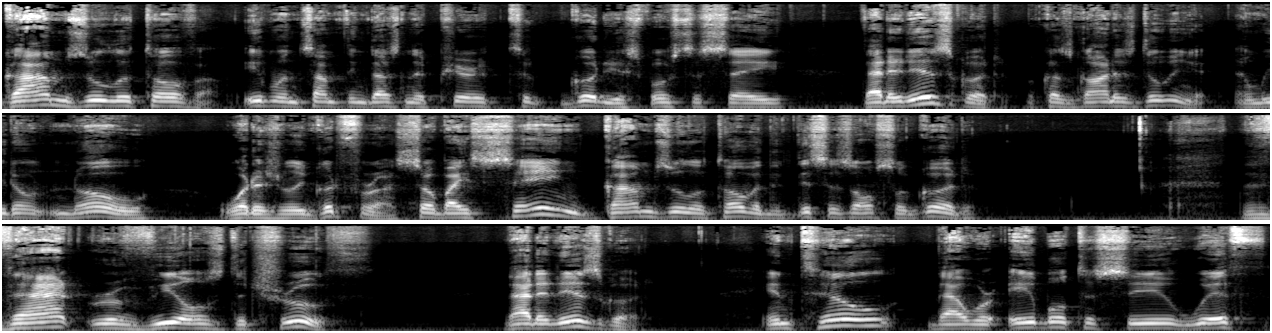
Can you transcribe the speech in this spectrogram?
Gam zu l'tova. Even when something doesn't appear to good, you're supposed to say that it is good because God is doing it, and we don't know what is really good for us. So by saying gam zu l'tova that this is also good, that reveals the truth that it is good. Until that we're able to see with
